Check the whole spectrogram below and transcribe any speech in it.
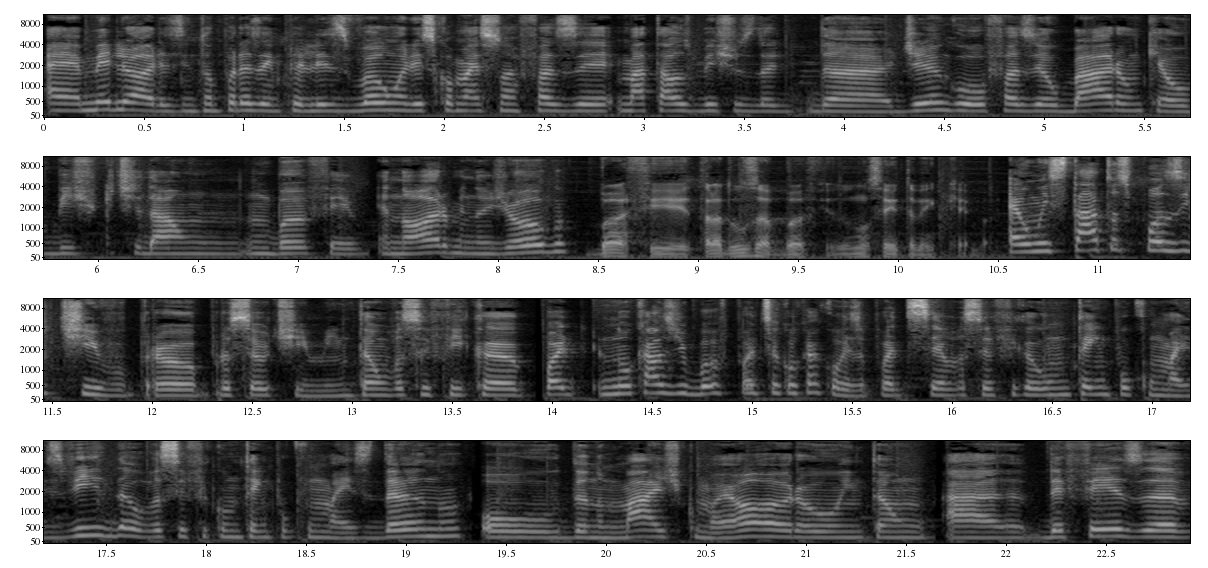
é, melhores. Então, por exemplo, eles vão, eles começam a fazer, matar os bichos da, da jungle ou fazer o Baron, que é o bicho que te dá um, um buff enorme no jogo. Buff, traduza buff, eu não sei também o que é. buff. É um status positivo pro, pro seu time. Então você fica. Pode, no caso de buff, pode ser qualquer coisa. Pode ser você fica um tempo com mais vida, ou você fica um tempo com mais dano, ou dano mágico maior, ou então a defesa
